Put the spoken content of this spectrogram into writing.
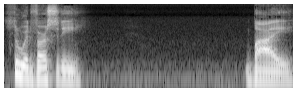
through adversity by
